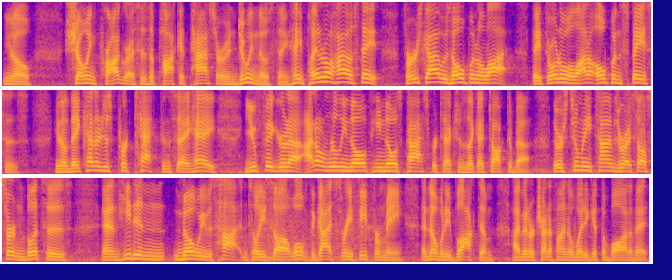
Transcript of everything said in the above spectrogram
you know showing progress as a pocket passer and doing those things. Hey, played at Ohio State. First guy was open a lot. They throw to a lot of open spaces. You know, they kind of just protect and say, hey, you figure it out. I don't really know if he knows pass protections like I talked about. There's too many times where I saw certain blitzes and he didn't know he was hot until he saw, whoa, the guy's three feet from me and nobody blocked him. I better try to find a way to get the ball out of it.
